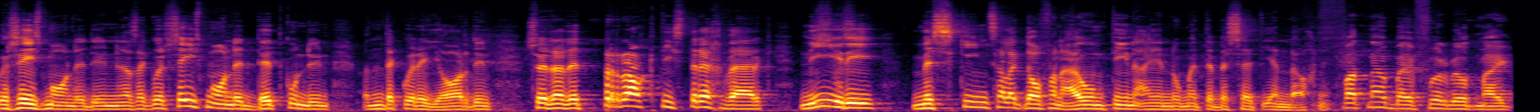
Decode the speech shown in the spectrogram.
oor 6 maande doen? En as ek oor 6 maande dit kon doen, wat moet ek oor 'n jaar doen sodat dit prakties terugwerk? Nie hierdie miskien sal ek daarvan hou om 10 eiendomme te besit eendag nie. Vat nou byvoorbeeld my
